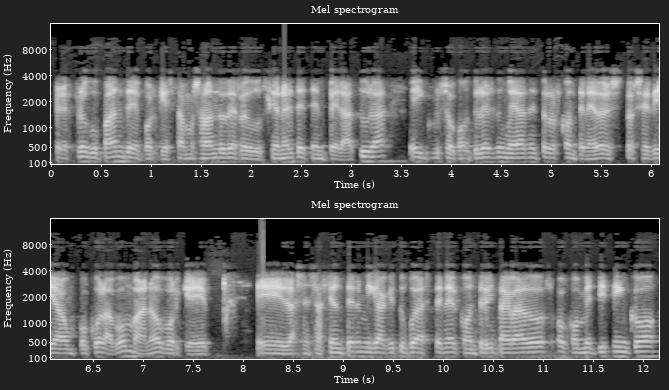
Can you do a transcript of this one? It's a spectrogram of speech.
pero es preocupante porque estamos hablando de reducciones de temperatura e incluso controles de humedad dentro de los contenedores. Esto sería un poco la bomba, ¿no? Porque eh, la sensación térmica que tú puedas tener con 30 grados o con 25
